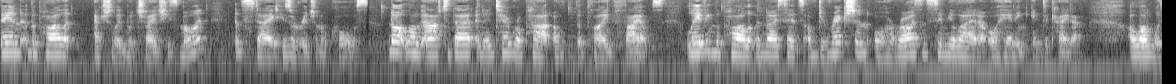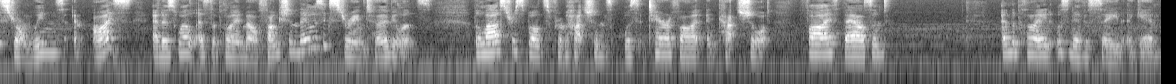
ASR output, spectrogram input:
Then the pilot actually would change his mind and stayed his original course. Not long after that, an integral part of the plane fails, leaving the pilot with no sense of direction or horizon simulator or heading indicator. Along with strong winds and ice, and as well as the plane malfunction, there was extreme turbulence. The last response from Hutchins was terrified and cut short, 5,000, and the plane was never seen again.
